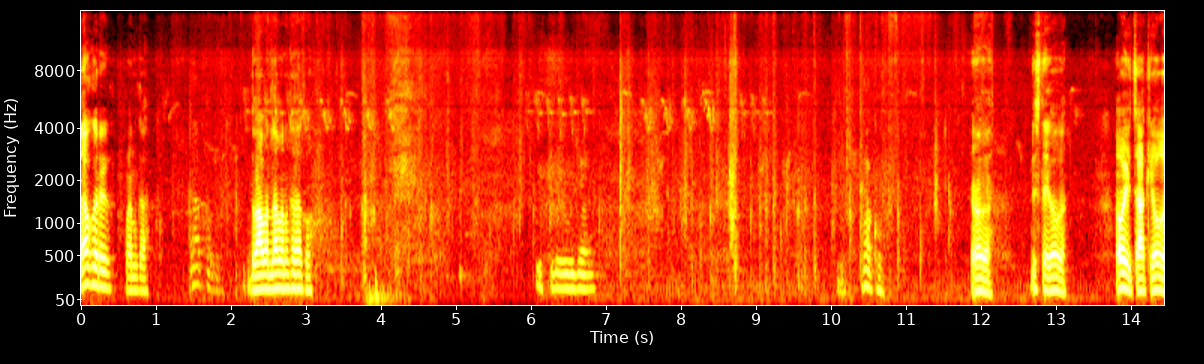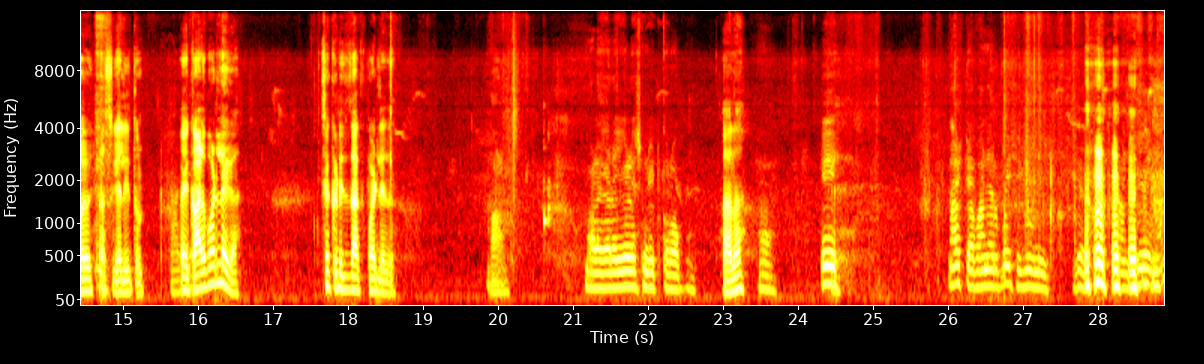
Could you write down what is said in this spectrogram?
दाखव रे दाखव. बाबांना मणका दाखव. इकडे उजाड दाखव. हो का दिसतंय का हो का होय चाक हो? असं गेलं इथून. होय काळ पडलंय का? छकडीचं चाक पडलेलं. मला याला वेळेस नीट करू आपण. हा ना? हा. ए नाश्त्या पाण्याला पैसे घेऊन ये.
